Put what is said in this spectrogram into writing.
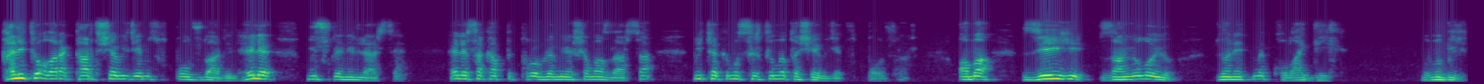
kalite olarak tartışabileceğimiz futbolcular değil. Hele güçlenirlerse, hele sakatlık problemi yaşamazlarsa bir takımı sırtında taşıyabilecek futbolcular. Ama Ziye'yi, Zanyolo'yu yönetmek kolay değil. Bunu bilin.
